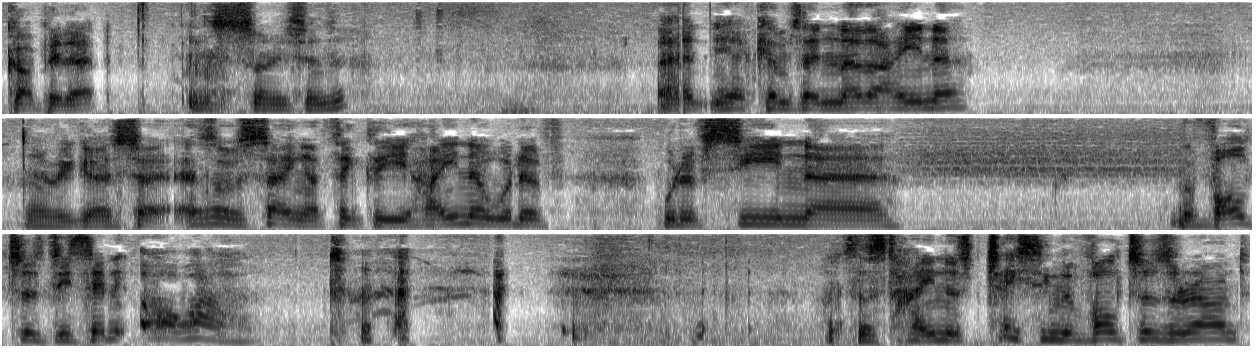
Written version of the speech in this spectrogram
Copy that. Sorry, Senzo. And here comes another hyena. There we go. So as I was saying, I think the hyena would have would have seen uh, the vultures descending. Oh wow! What's this hyena's chasing the vultures around?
